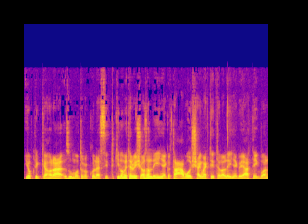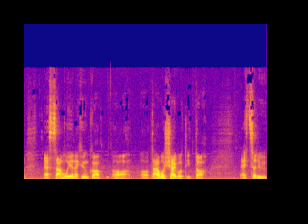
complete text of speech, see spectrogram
jobb klikkel, ha rázumoltok, akkor lesz itt kilométer, és az a lényeg, a távolság megtétel a lényeg a játékban, ez számolja nekünk a, a, a távolságot, itt a egyszerű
